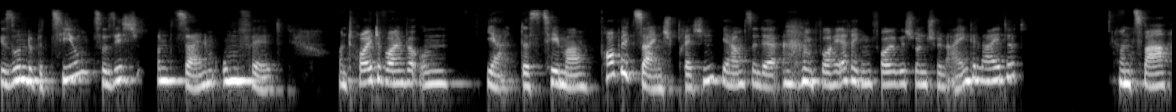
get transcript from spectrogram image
Gesunde Beziehung zu sich und seinem Umfeld. Und heute wollen wir um ja, das Thema Vorbildsein sprechen. Wir haben es in der vorherigen Folge schon schön eingeleitet. Und zwar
